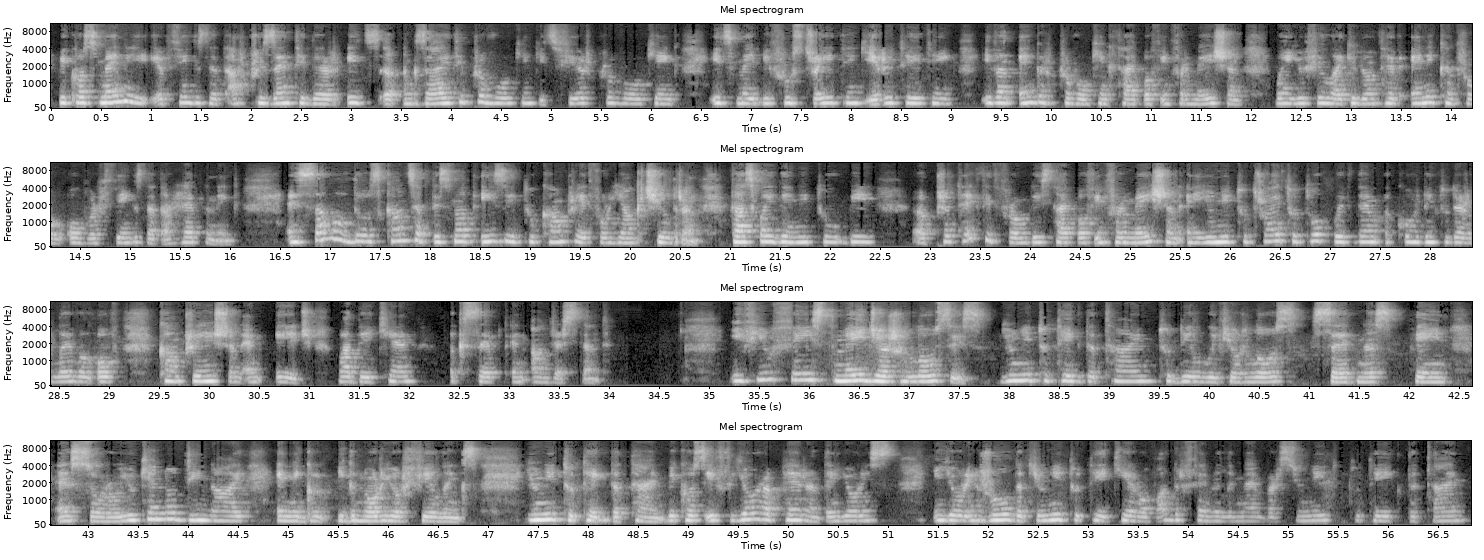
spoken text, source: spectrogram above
because many things that are presented there, it's uh, anxiety provoking, it's fear provoking, it's maybe frustrating, irritating, even anger provoking type of information when you feel like you don't have any control over things that are happening. And some of those concepts is not easy to comprehend for young children. That's why they need to be uh, protected from this type of information and you need to try to talk with them according to their level of comprehension and age, what they can accept and understand. If you faced major losses, you need to take the time to deal with your loss, sadness, pain and sorrow. You cannot deny and ignore your feelings. You need to take the time because if you're a parent and you're in, you're enrolled that you need to take care of other family members, you need to take the time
